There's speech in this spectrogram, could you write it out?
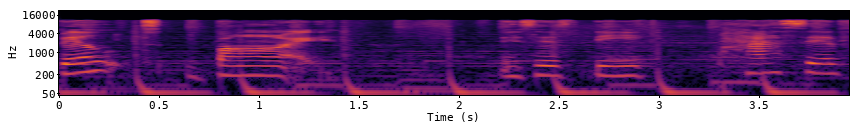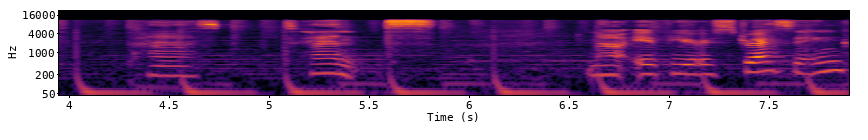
built by. This is the passive past tense. Now, if you're stressing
